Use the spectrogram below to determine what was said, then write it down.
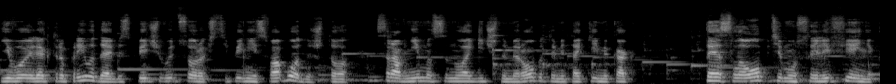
его электроприводы обеспечивают 40 степеней свободы, что сравнимо с аналогичными роботами, такими как Tesla Optimus или Phoenix.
